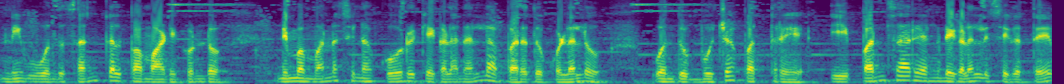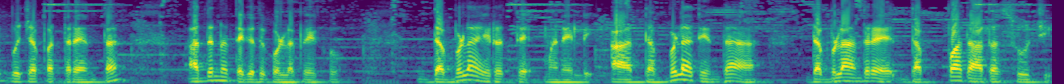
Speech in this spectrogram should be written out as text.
ನೀವು ಒಂದು ಸಂಕಲ್ಪ ಮಾಡಿಕೊಂಡು ನಿಮ್ಮ ಮನಸ್ಸಿನ ಕೋರಿಕೆಗಳನ್ನೆಲ್ಲ ಬರೆದುಕೊಳ್ಳಲು ಒಂದು ಭುಜಪತ್ರೆ, ಈ ಪನ್ಸಾರಿ ಅಂಗಡಿಗಳಲ್ಲಿ ಸಿಗುತ್ತೆ ಭುಜಪತ್ರೆ ಅಂತ ಅದನ್ನು ತೆಗೆದುಕೊಳ್ಳಬೇಕು. ದಬ್ಬಳ ಇರುತ್ತೆ ಮನೆಯಲ್ಲಿ. ಆ ದಬ್ಬಳದಿಂದ, ದಬ್ಬಳ ಅಂದರೆ ದಪ್ಪದಾದ ಸೂಜಿ.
